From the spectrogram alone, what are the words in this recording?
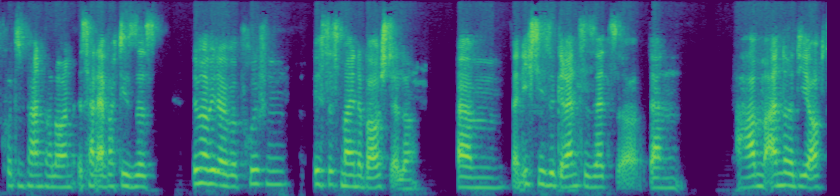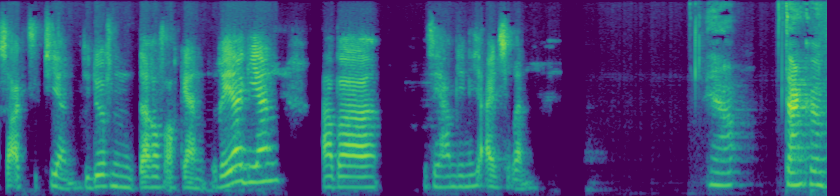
kurz ein paar verloren, ist halt einfach dieses immer wieder überprüfen, ist es meine Baustelle? ähm, wenn ich diese Grenze setze, dann haben andere die auch zu akzeptieren. Die dürfen darauf auch gern reagieren, aber sie haben die nicht einzurennen. Ja, danke.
